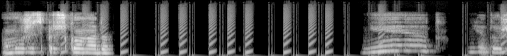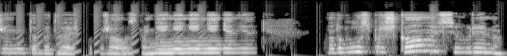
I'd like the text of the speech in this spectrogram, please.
А може з прыжком надо? Нет, я дожену тебе дверку, пожалуйста. Не-не-не-не-не-не. Надо было с прыжками все время.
